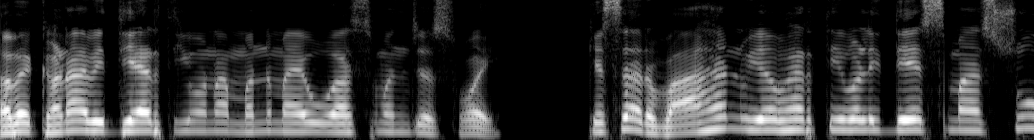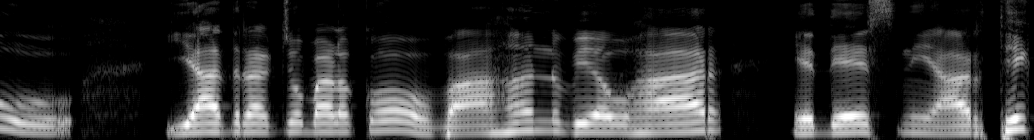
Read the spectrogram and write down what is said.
હવે ઘણા વિદ્યાર્થીઓના મનમાં એવું અસમંજસ હોય કે, સર, વાહન વ્યવહારથી વળી દેશમાં શું? યાદ રાખજો બાળકો, વાહન વ્યવહાર એ દેશની આર્થિક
